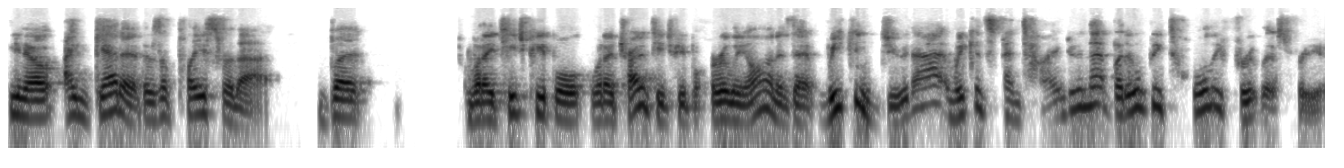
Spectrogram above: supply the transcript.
you know, I get it. There's a place for that. But what I teach people, what I try to teach people early on is that we can do that. We can spend time doing that, but it will be totally fruitless for you.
